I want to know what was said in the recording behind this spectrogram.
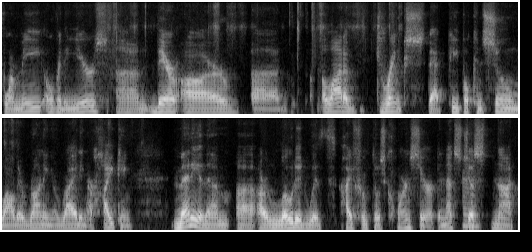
for me over the years. Um, there are uh, a lot of drinks that people consume while they're running or riding or hiking. Many of them uh, are loaded with high fructose corn syrup, and that's mm-hmm. just not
